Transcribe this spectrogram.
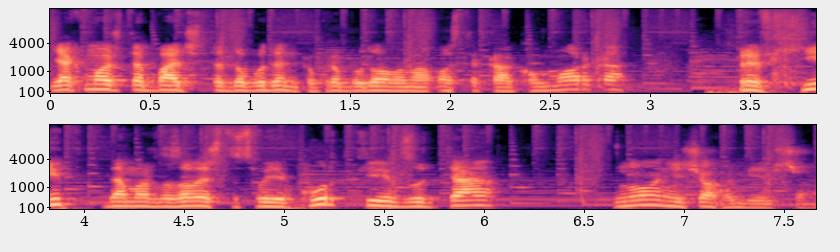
Як можете бачити, до будинку прибудована ось така коморка. При вхід, де можна залишити свої куртки, взуття, ну нічого більшого.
